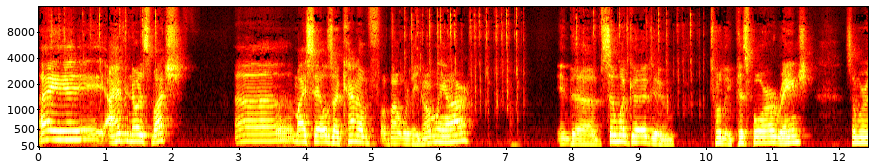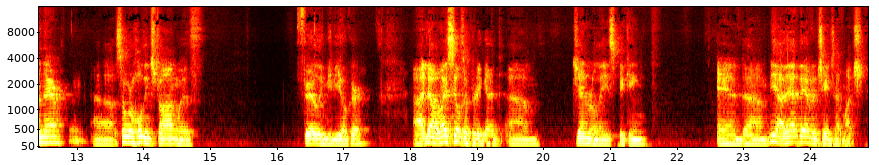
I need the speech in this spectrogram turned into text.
I I haven't noticed much. Uh, my sales are kind of about where they normally are, in the somewhat good to totally piss poor range, somewhere in there. Uh, so we're holding strong with fairly mediocre. Uh, no, my sales are pretty good, um, generally speaking, and um, yeah, they, they haven't changed that much.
